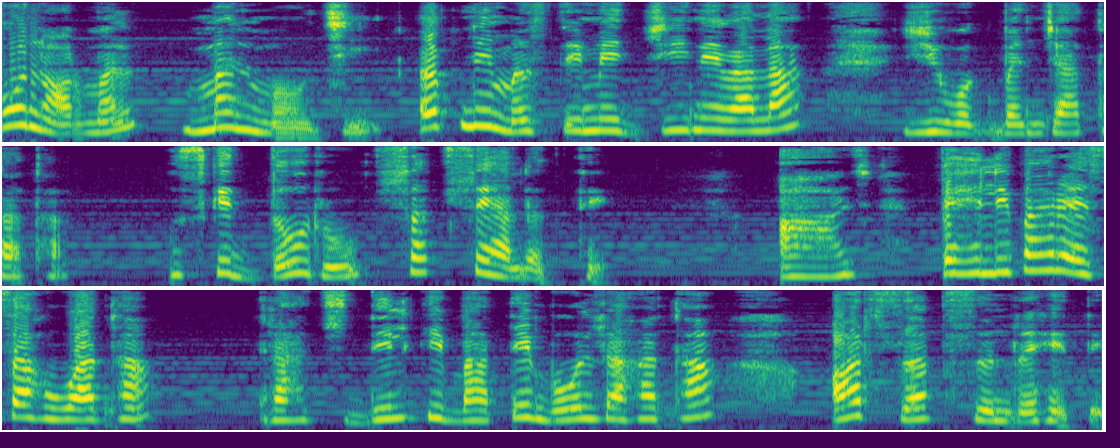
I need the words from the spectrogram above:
वो नॉर्मल मन मौजी अपनी मस्ती में जीने वाला युवक बन जाता था। उसके दो रूप सबसे अलग थे। आज पहली बार ऐसा हुआ था। राज दिल की बातें बोल रहा था और सब सुन रहे थे,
